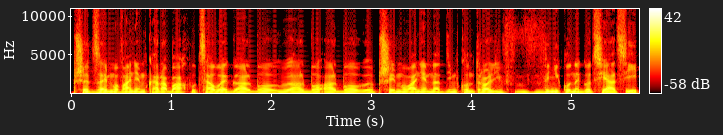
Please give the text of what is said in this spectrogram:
przed zajmowaniem Karabachu całego albo, albo, albo przejmowaniem nad nim kontroli w wyniku negocjacji.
